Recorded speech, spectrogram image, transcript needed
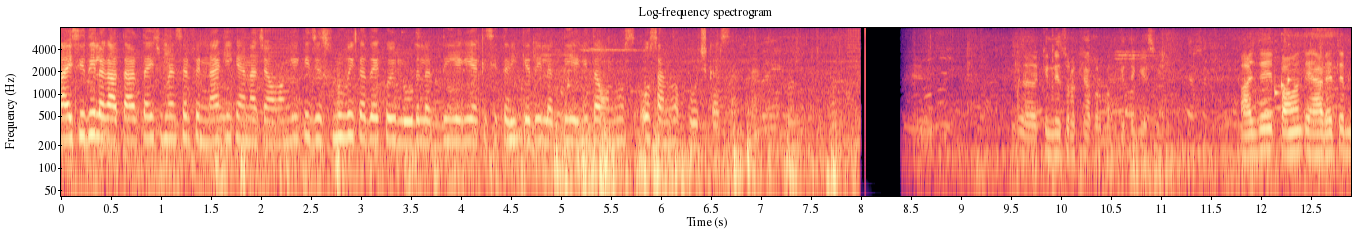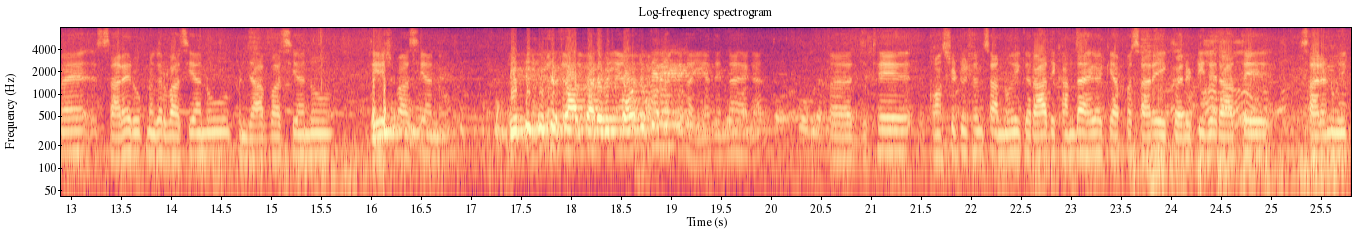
ਤਾਂ ਇਸੇ ਦੀ ਲਗਾਤਾਰਤਾ ਵਿੱਚ ਮੈਂ ਸਿਰਫ ਇੰਨਾ ਕੀ ਕਹਿਣਾ ਚਾਹਾਂਗੀ ਕਿ ਜਿਸ ਨੂੰ ਵੀ ਕਦੇ ਕੋਈ ਲੋੜ ਲੱਗਦੀ ਹੈਗੀ ਜਾਂ ਕਿਸੇ ਤਰੀਕੇ ਦੀ ਲੱਗਦੀ ਹੈਗੀ ਤਾਂ ਉਹਨੂੰ ਉਹ ਸਾਨੂੰ ਅਪਰੋਚ ਕਰ ਸਕਦਾ ਹੈ। ਕਿੰਨੇ ਸੁਰੱਖਿਆ ਪ੍ਰਬੰਧ ਕੀਤੇ ਗਏ ਸੀ? ਅੱਜ ਦੇ ਪਾਵਨ ਦਿਹਾੜੇ ਤੇ ਮੈਂ ਸਾਰੇ ਰੂਪਨਗਰ ਵਾਸੀਆਂ ਨੂੰ ਪੰਜਾਬ ਵਾਸੀਆਂ ਨੂੰ ਦੇਸ਼ ਵਾਸੀਆਂ ਨੂੰ ਡਿਪਟੀ ਕਮਿਸ਼ਨਰ ਸਾਹਿਬ ਸਾਡੇ ਵਿੱਚ ਪਹੁੰਚ ਚੁੱਕੇ ਨੇ। ਵਧਾਈਆਂ ਦਿੰਦਾ ਹੈਗਾ। ਜਿੱਥੇ ਕਨਸਟੀਟਿਊਸ਼ਨ ਸਾਨੂੰ ਇੱਕ ਰਾਹ ਦਿਖਾਉਂਦਾ ਹੈਗਾ ਕਿ ਆਪਾਂ ਸਾਰੇ ਇਕੁਐਲਿਟੀ ਦੇ ਰਾਹ ਤੇ ਸਾਰਿਆਂ ਨੂੰ ਇੱਕ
